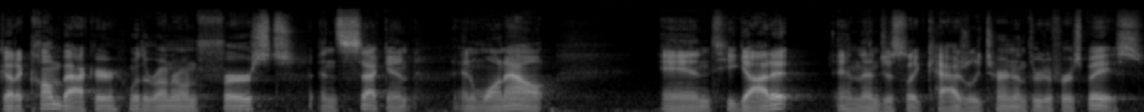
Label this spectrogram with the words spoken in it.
got a comebacker with a runner on first and second and one out, and he got it, and then just like casually turned him through to first base.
